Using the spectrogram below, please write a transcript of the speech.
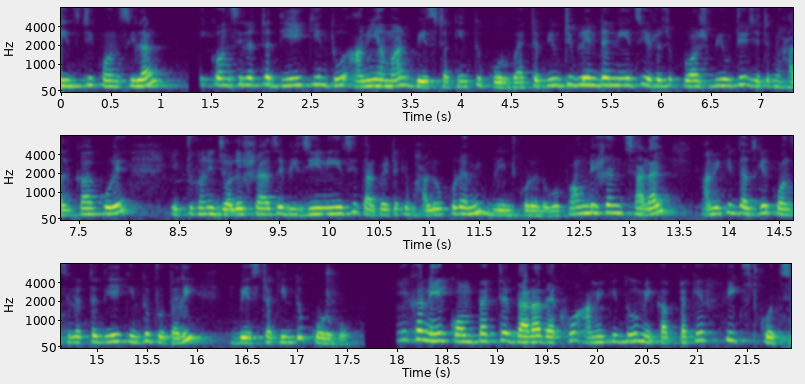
এইচডি কনসিলার এই কনসিলারটা দিয়েই কিন্তু আমি আমার বেসটা কিন্তু করব একটা বিউটি ব্লেন্ডার নিয়েছি, এটা হচ্ছে ক্রস বিউটি যেটা আমি হালকা করে একটুখানি জলের সাহায্যে ভিজিয়ে নিয়েছি, তারপর এটাকে ভালো করে আমি ব্লেন্ড করে নেব ফাউন্ডেশন ছাড়াই আমি কিন্তু আজকের কনসিলারটা দিয়েই কিন্তু টোটালি বেসটা কিন্তু করব। এখানে কম্প্যাক্টের দ্বারা দেখো, আমি কিন্তু মেকআপটাকে ফিক্সড করছি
